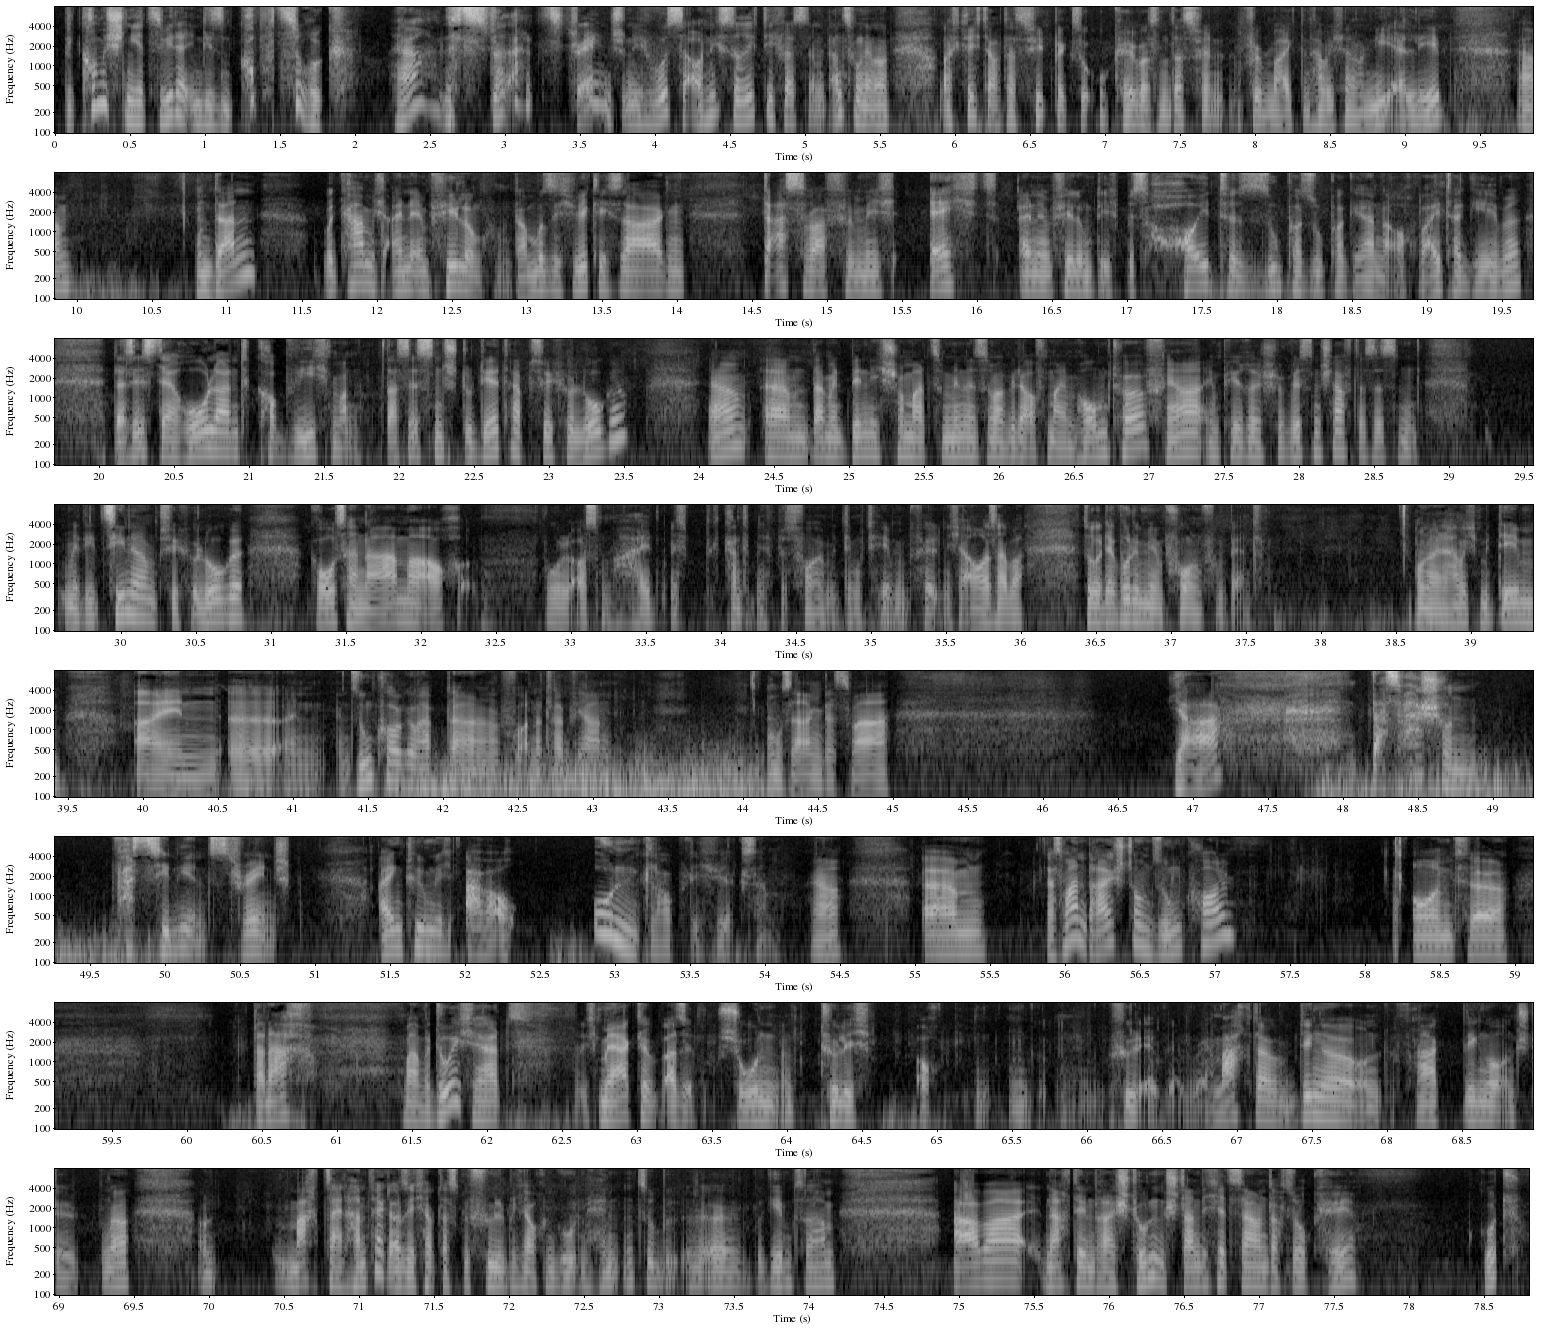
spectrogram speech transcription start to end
wie komme ich denn jetzt wieder in diesen Kopf zurück? Ja, das ist total strange. Und ich wusste auch nicht so richtig, was damit anzufangen. Und ich kriegte auch das Feedback so, okay, was ist denn das für ein, für ein Mike? Den habe ich ja noch nie erlebt. Ja. Und dann bekam ich eine Empfehlung. Und da muss ich wirklich sagen, das war für mich echt eine Empfehlung, die ich bis heute super, super gerne auch weitergebe. Das ist der Roland Kopp-Wiechmann. Das ist ein studierter Psychologe. Ja, ähm, damit bin ich schon mal zumindest mal wieder auf meinem Home-Turf, ja, empirische Wissenschaft. Das ist ein Mediziner, Psychologe, großer Name, auch wohl aus dem Heid, ich kannte mich bis vorher mit dem Themenfeld nicht aus, aber so, der wurde mir empfohlen von Bernd. Und dann habe ich mit dem ein, äh, ein, ein Zoom-Call gehabt, da vor anderthalb Jahren. Ich muss sagen, das war, ja, das war schon faszinierend, strange, eigentümlich, aber auch unglaublich wirksam. Ja. Ähm, das war ein drei Stunden Zoom-Call und äh, danach waren wir durch. Er hat, ich merkte, also schon natürlich auch ein Gefühl, er macht da Dinge und fragt Dinge und stellt, ne, und macht sein Handwerk. Also ich habe das Gefühl, mich auch in guten Händen zu äh, begeben zu haben. Aber nach den drei Stunden stand ich jetzt da und dachte so, okay, gut.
